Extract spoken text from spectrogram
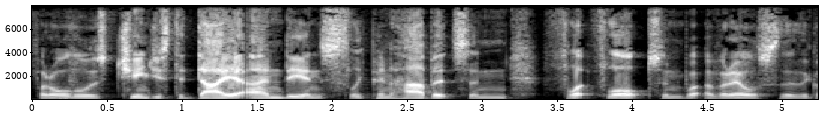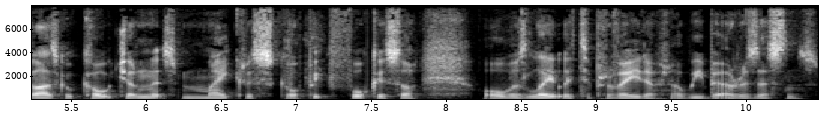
for all those changes to diet, Andy, and sleeping habits and flip flops and whatever else. The, the, Glasgow culture and its microscopic focus are always likely to provide a, a wee bit of resistance.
